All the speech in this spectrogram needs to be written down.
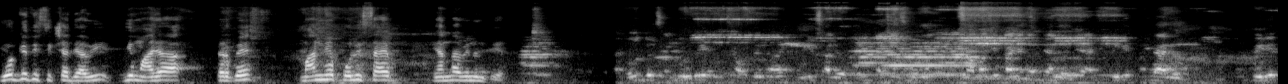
योग्य ती शिक्षा द्यावी ही माझ्यातर्फे मान्य पोलीस साहेब यांना विनंती आहे. पीडित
